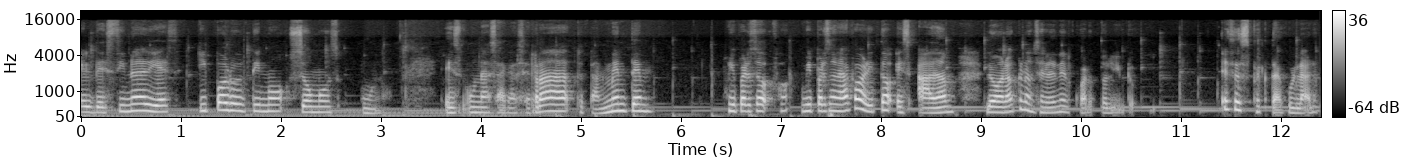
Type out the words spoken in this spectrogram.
El destino de 10 y por último Somos 1. Es una saga cerrada totalmente. Mi, mi personaje favorito es Adam, lo van a conocer en el cuarto libro. Es espectacular.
